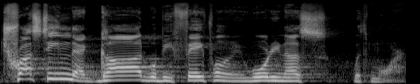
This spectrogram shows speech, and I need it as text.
trusting that God will be faithful in rewarding us with more.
